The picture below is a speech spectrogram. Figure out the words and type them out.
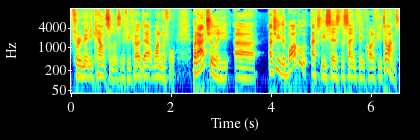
through many counselors. And if you've heard that, wonderful. But actually, uh, actually, the Bible actually says the same thing quite a few times.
